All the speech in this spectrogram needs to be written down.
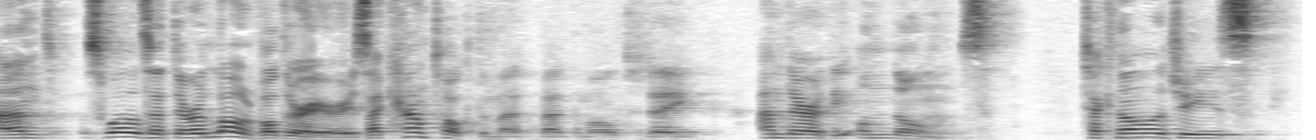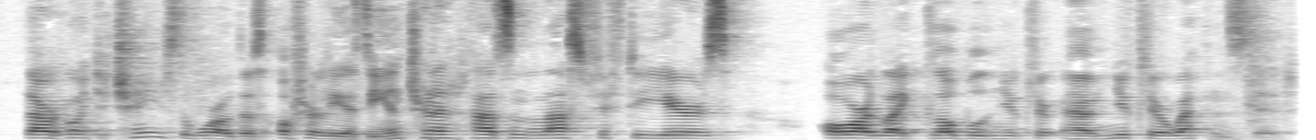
And as well as that, there are a lot of other areas. I can't talk them about them all today. And there are the unknowns. Technologies that are going to change the world as utterly as the internet has in the last 50 years, or like global nuclear, uh, nuclear weapons did.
